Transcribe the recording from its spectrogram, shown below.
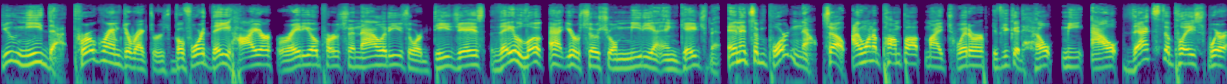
You need that. Program directors, before they hire radio personalities or DJs, they look at your social media engagement. And it's important now. So I want to pump up my Twitter. If you could help me out, that's the place where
